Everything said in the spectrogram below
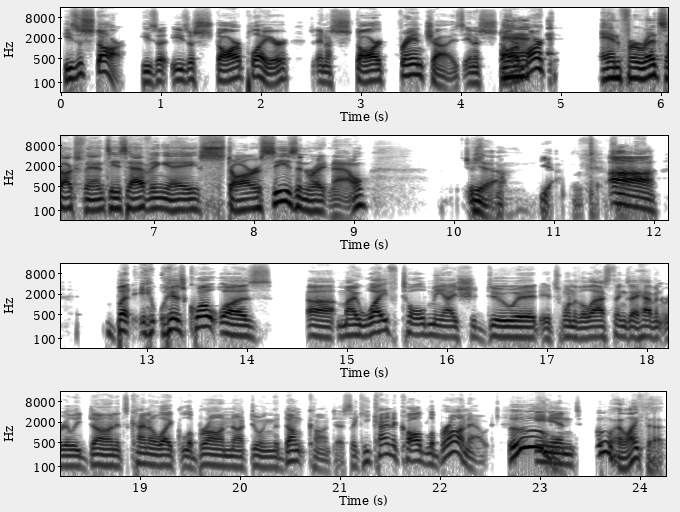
He's a star. He's a he's a star player in a star franchise in a star and, market. And for Red Sox fans, he's having a star season right now. Just, yeah, yeah. Uh but his quote was, uh, "My wife told me I should do it. It's one of the last things I haven't really done. It's kind of like LeBron not doing the dunk contest. Like he kind of called LeBron out. Ooh, and ooh, I like that.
